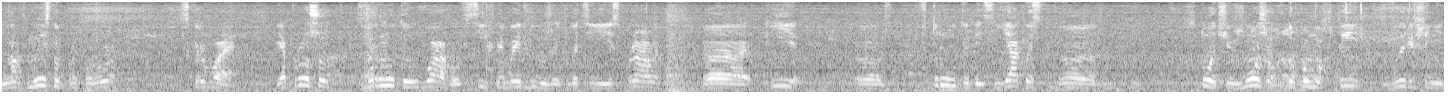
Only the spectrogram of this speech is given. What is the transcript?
навмисно прокурор скриває. Я прошу звернути увагу всіх небайдужих до цієї справи е, і втрутитись якось, е, хто чим може допомогти в вирішенні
